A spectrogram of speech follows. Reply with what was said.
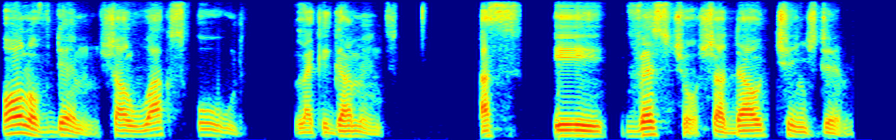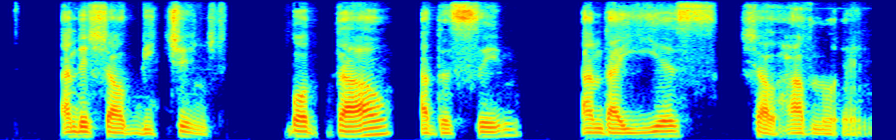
all of them shall wax old like a garment. As a vesture shalt thou change them, and they shall be changed. But thou art the same, and thy years shall have no end.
